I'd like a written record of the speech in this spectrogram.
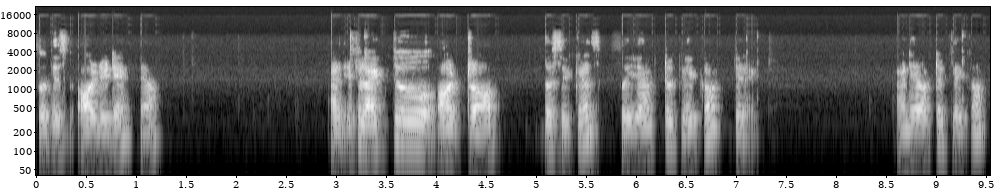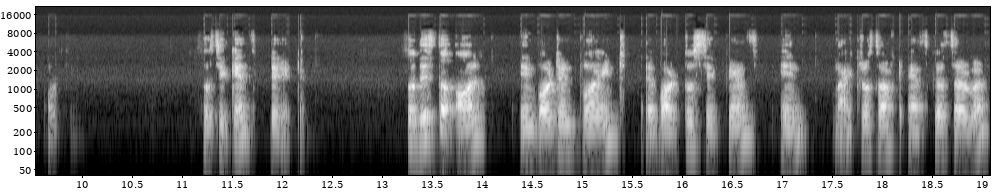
so this is all detailed here and if you like to or uh, drop the sequence so you have to click on delete. And you have to click on ok. So sequence deleted. So this is the all important point about the sequence in microsoft sql server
